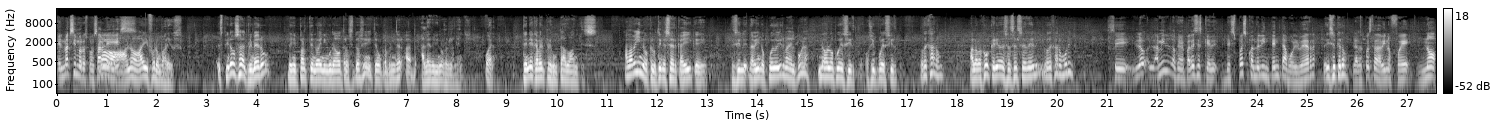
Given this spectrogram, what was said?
el máximo responsable. No, es, no, ahí fueron varios. Espinosa, el primero, de mi parte no hay ninguna otra situación y tengo que aprender a, a leer bien los reglamentos. Bueno, tenía que haber preguntado antes. A Davino, que lo tiene cerca ahí, que decirle, Davino, ¿puedo irme del Puebla? No, no puedes irte, o sí puedes irte. Lo dejaron. A lo mejor quería deshacerse de él y lo dejaron morir. Sí, lo- a mí lo que me parece es que después cuando él intenta volver, Le dice que no. La respuesta de Davino fue no.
